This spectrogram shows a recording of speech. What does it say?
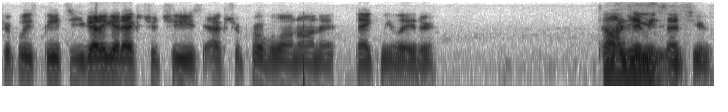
Tripoli's Pizza. You got to get extra cheese, extra provolone on it. Thank me later. Tell How him Jimmy you- sent you.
